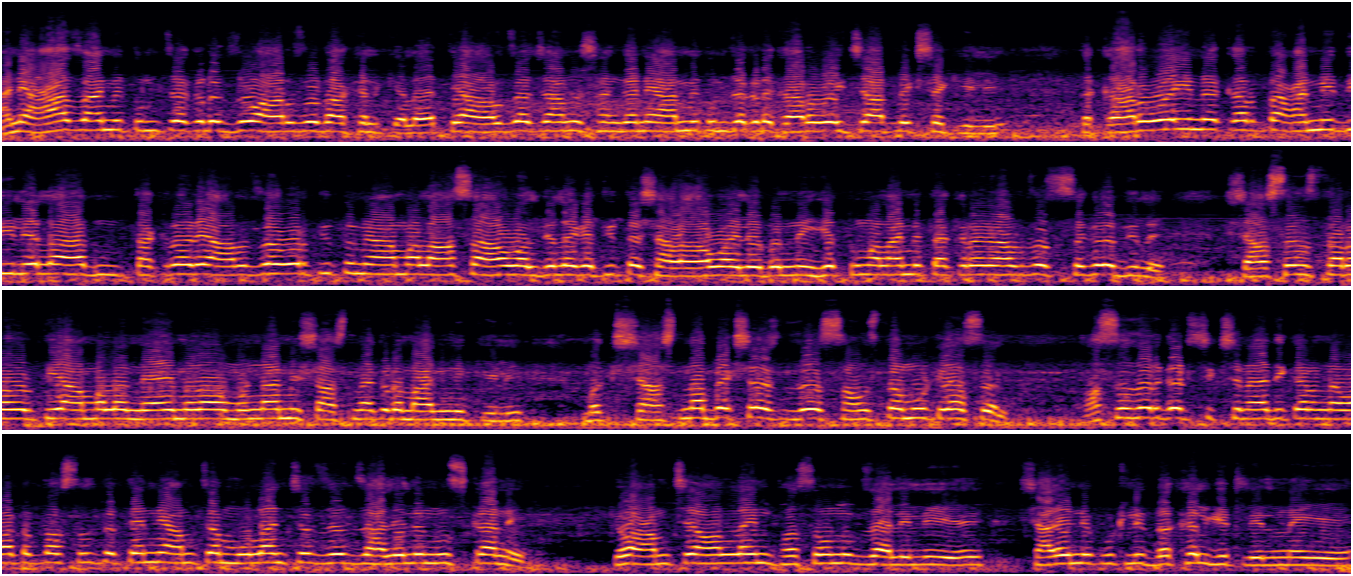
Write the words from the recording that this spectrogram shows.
आणि आज आम्ही तुमच्याकडे जो अर्ज दाखल केला आहे त्या अर्जाच्या अनुषंगाने आम्ही तुमच्याकडे कारवाईची अपेक्षा केली. तर कारवाई न करता आम्ही दिलेला तक्रारी अर्जावरती तुम्ही आम्हाला असा अहवाल दिला की तिथं शाळा अवेलेबल नाही. हे तुम्हाला आम्ही तक्रारी अर्ज सगळं दिलं शासन स्तरावरती आम्हाला न्याय मिळावा म्हणून आम्ही शासनाकडे मागणी केली. मग शासनापेक्षा जर संस्था मोठी असेल असं जर गट शिक्षण अधिकाऱ्यांना वाटत असेल तर त्यांनी आमच्या मुलांचे जे झालेले नुकसान आहे किंवा आमची ऑनलाईन फसवणूक झालेली आहे शाळेने कुठली दखल घेतलेली नाही आहे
